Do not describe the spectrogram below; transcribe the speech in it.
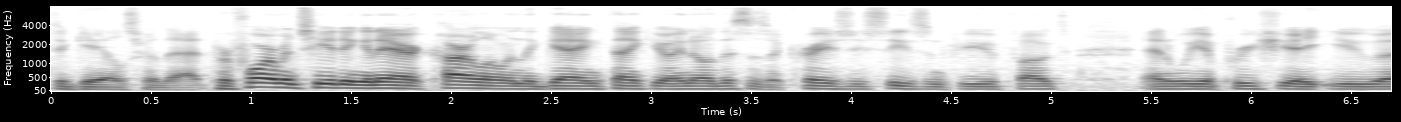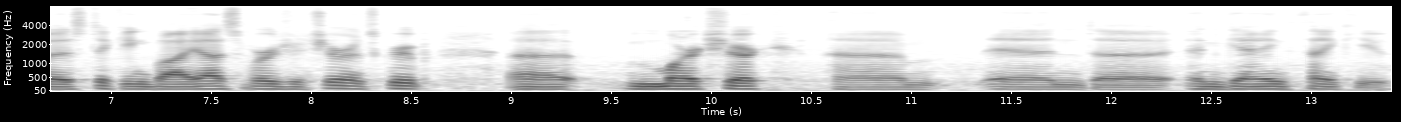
to Gales for that. Performance Heating and Air, Carlo and the gang. Thank you. I know this is a crazy season for you folks, and we appreciate you uh, sticking by us. Virgin Insurance Group, uh, Mark Shirk, um, and and gang. Thank you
